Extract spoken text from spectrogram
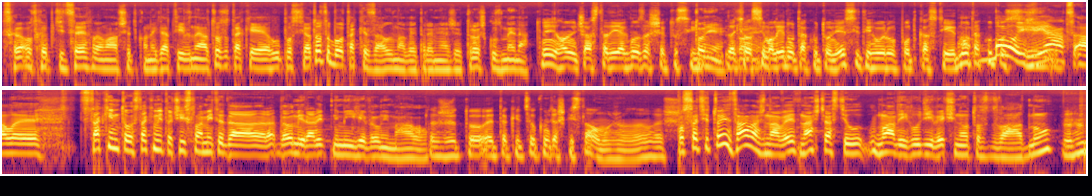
od chrbtice, lebo má všetko negatívne. Ale to sú také hlúposti. A toto bolo také zaujímavé pre mňa, že trošku zmena. To nie je hlavne častá diagnoza, však to si... To nie, zatiaľ to si mal jednu takúto, nie? Si ty hovoril v podcaste jednu a takúto... Bolo ich viac, ale s, takýmto, s takýmito číslami teda veľmi raritnými ich je veľmi málo. Takže to je taký celkom ťažký stav možno, no? Vieš. V podstate to je závažná vec. Našťastie u mladých ľudí väčšinou to zvládnu. Uh-huh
